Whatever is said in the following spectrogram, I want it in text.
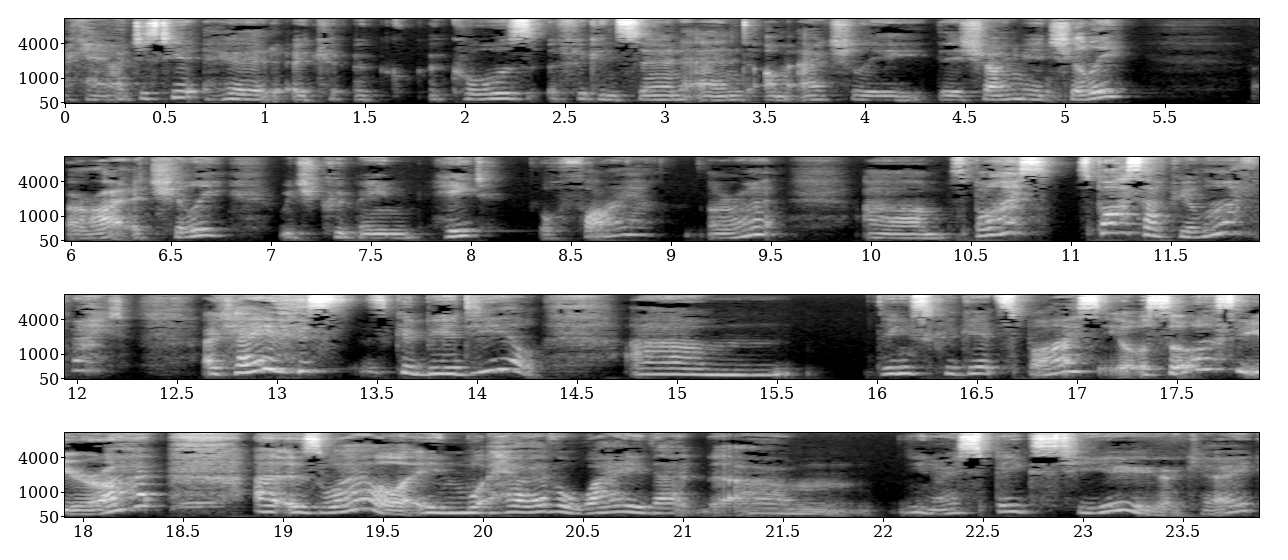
okay, I just heard a, a, a, cause for concern and I'm actually, they're showing me a chili, all right, a chili, which could mean heat or fire, all right. Um, spice, spice up your life, mate. Okay, this, this could be a deal. Um, things could get spicy or saucy, right? Uh, as well, in what, however way that, um, you know, speaks to you, okay?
